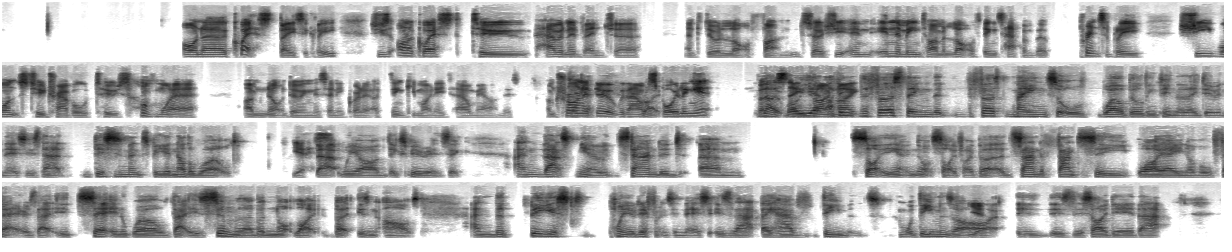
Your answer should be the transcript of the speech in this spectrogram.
on a quest. Basically, she's on a quest to have an adventure and to do a lot of fun. So she, in in the meantime, a lot of things happen, but principally, she wants to travel to somewhere. I'm not doing this any credit. I think you might need to help me out on this. I'm trying okay. to do it without Right. spoiling it. But no, well, yeah, time, I think like, the first thing that the first main sort of world building thing that they do in this is that this is meant to be another world yes, that we are experiencing, and that's you know standard, um, sci, you know, not sci-fi, but a of fantasy YA novel fair is that it's set in a world that is similar but not like, but isn't ours. And the biggest point of difference in this is that they have daemons, and what daemons are Yeah. is, is this idea that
